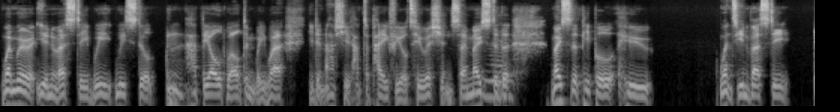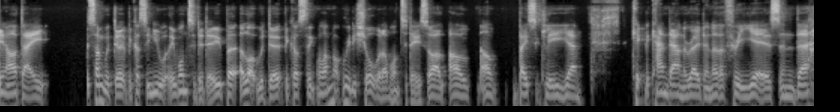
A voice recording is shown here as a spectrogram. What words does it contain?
when we were at university, we we still had the old world, didn't we, where you didn't actually have to pay for your tuition. So most of the most of the people who went to university in our day, some would do it because they knew what they wanted to do, but a lot would do it because they think, well, I'm not really sure what I want to do, so I'll I'll, I'll basically kick the can down the road another three years and. Uh,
